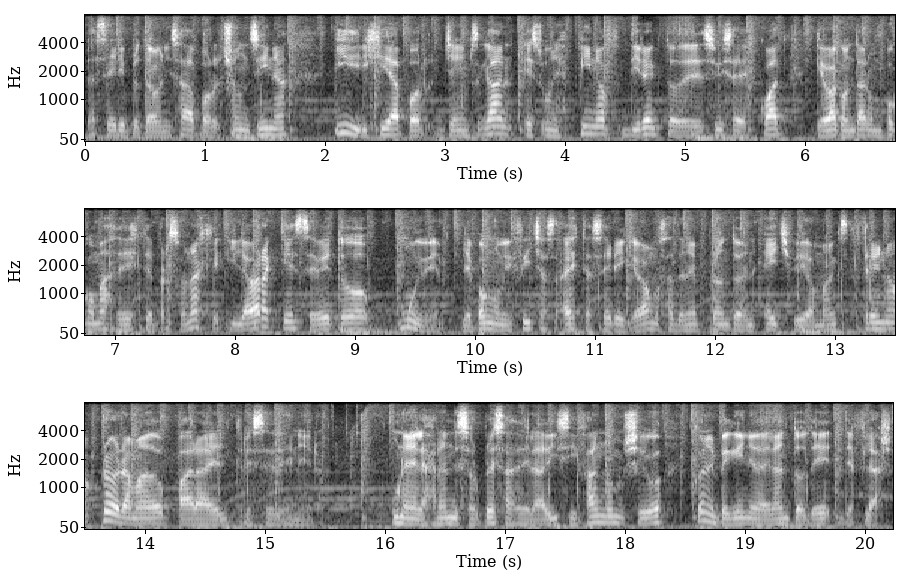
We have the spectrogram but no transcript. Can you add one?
la serie protagonizada por John Cena y dirigida por James Gunn es un spin-off directo de The Suicide Squad que va a contar un poco más de este personaje y la verdad que se ve todo muy bien. Le pongo mis fichas a esta serie que vamos a tener pronto en HBO Max, estreno programado para el 13 de enero. Una de las grandes sorpresas de la DC Fandom llegó con el pequeño adelanto de The Flash,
